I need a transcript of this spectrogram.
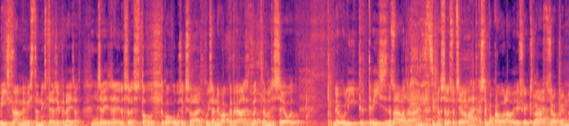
viis grammi vist on üks terve sihuke täis või. see oli, see oli noh, selles tohutu kogus, eks ole, et kui sa nagu hakkad reaalselt mõtlema, siis sa jood nagu liitrite viisi seda päevas ära onju. noh, selles suhtes ei ole vahet, kas see on Coca-Cola või ükskõik mis karastusjook on.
